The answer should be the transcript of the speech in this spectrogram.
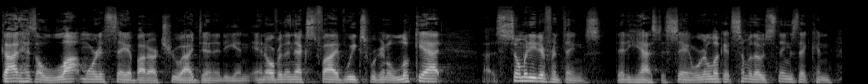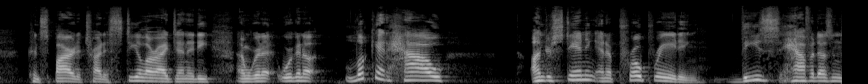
God has a lot more to say about our true identity. And, and over the next five weeks, we're going to look at uh, so many different things that He has to say. And we're going to look at some of those things that can conspire to try to steal our identity. And we're going we're going to look at how understanding and appropriating these half a dozen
